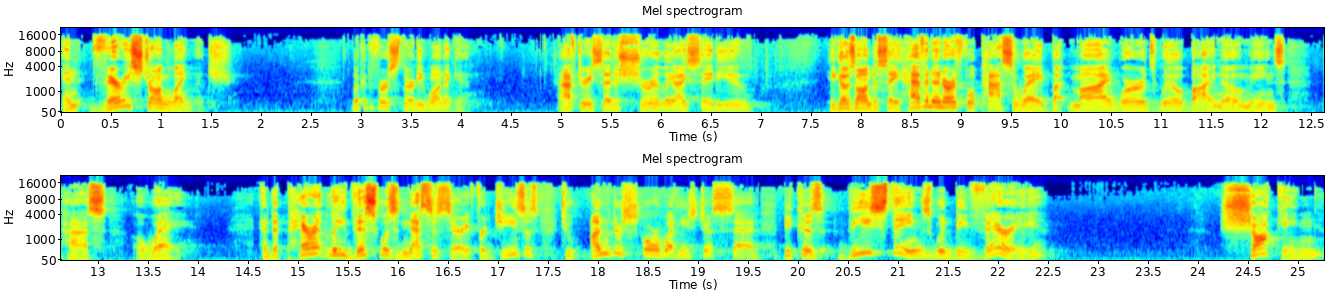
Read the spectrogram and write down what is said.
in very strong language. Look at verse 31 again. After he said, Assuredly I say to you, he goes on to say, Heaven and earth will pass away, but my words will by no means pass away. And apparently, this was necessary for Jesus to underscore what he's just said because these things would be very shocking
